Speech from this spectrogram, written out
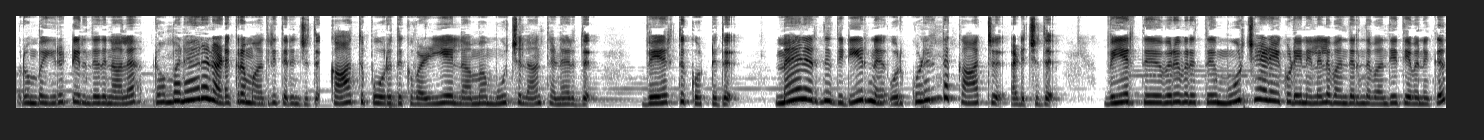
ரொம்ப இருட்டு இருந்ததுனால ரொம்ப நேரம் நடக்கிற மாதிரி தெரிஞ்சது. காத்து போறதுக்கு வழியே இல்லாம மூச்செல்லாம் திணறுது. வேர்த்து கொட்டுது. மேல இருந்து திடீர்னு ஒரு குளிர்ந்த காற்று அடிச்சுது. வியர்த்து விறுவிறுத்து மூர்ச்சை அடையக்கூடிய நிலையில வந்திருந்த வந்தியத்தேவனுக்கு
